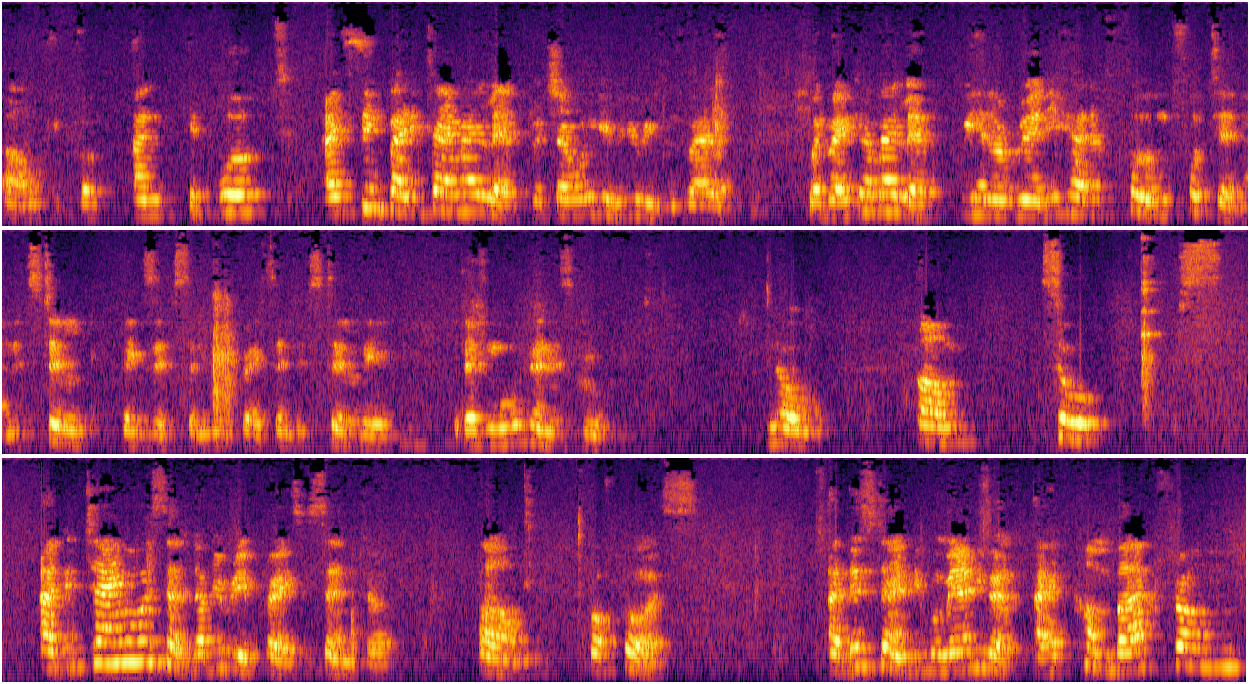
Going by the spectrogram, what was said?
Um, and it worked, I think by the time I left, which I won't give you reasons why I left, but by the time I left, we had already had a firm footing, and it still exists, and Price Center is still there. It has moved and it's grown. No. um, so at the time I was at W. Price Center, um, of course, at this time, the women I had come back from,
